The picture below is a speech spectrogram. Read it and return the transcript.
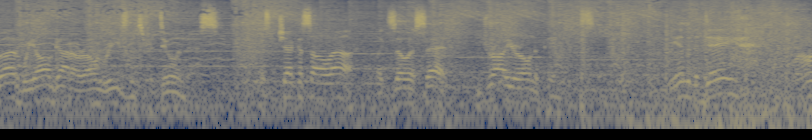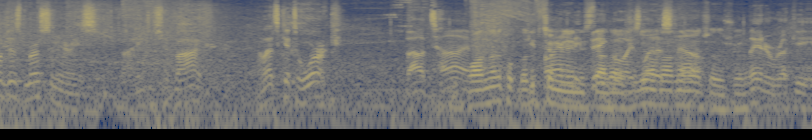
But we all got our own reasons for doing this. Just check us all out, like Zoa said, and draw your own opinions. At the end of the day, we're all just mercenaries, fighting to survive. Now let's get to work. About time. Puanları topladıkça mı find yeni any big silahlar boys, açılıyor onu anlamaya çalışıyorum. Later, rookie.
